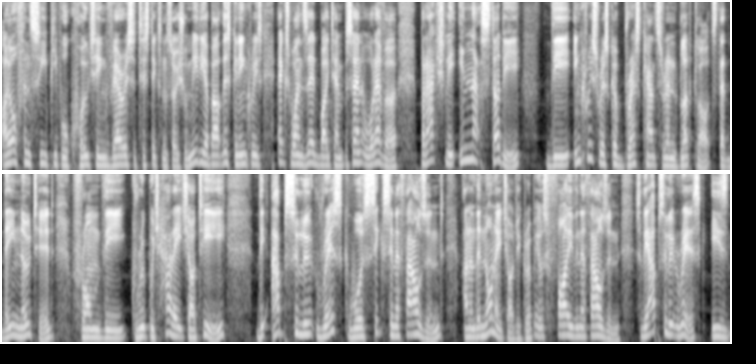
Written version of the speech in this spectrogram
I often see people quoting various statistics on social media about this can increase X, Y, and Z by 10% or whatever. But actually, in that study, the increased risk of breast cancer and blood clots that they noted from the group which had HRT, the absolute risk was six in a thousand. And in the non HRT group, it was five in a thousand. So the absolute risk is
